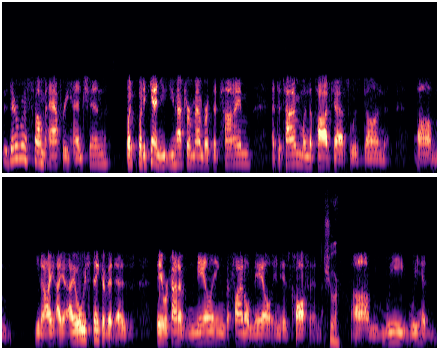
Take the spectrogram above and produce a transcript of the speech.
There was some apprehension, but but again, you, you have to remember at the time at the time when the podcast was done, um, you know, I, I, I always think of it as they were kind of nailing the final nail in his coffin. Sure. Um, we we had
